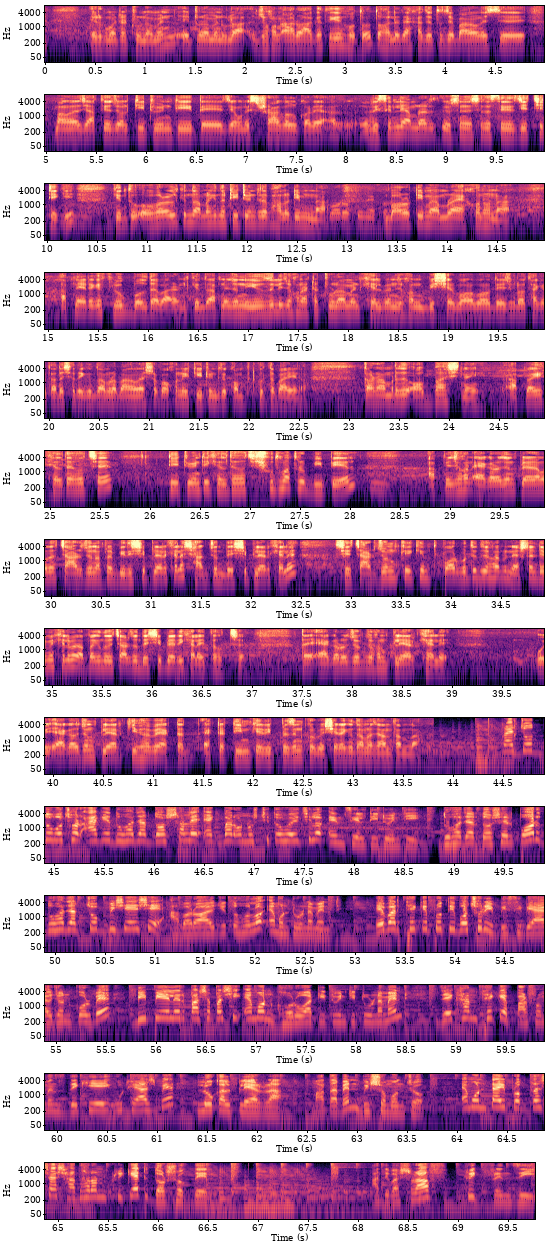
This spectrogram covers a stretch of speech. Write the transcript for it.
এরকম একটা টুর্নামেন্ট এই টুর্নামেন্টগুলো যখন আরও আগে থেকে হতো তাহলে দেখা যেত যে বাংলাদেশ যে বাংলাদেশ জাতীয় দল টি টোয়েন্টিতে যেমন স্ট্রাগল করে আর রিসেন্টলি আমরা ওয়েস্ট ইন্ডিজের সাথে সিরিজ জিতছি ঠিকই কিন্তু ওভারঅল কিন্তু আমরা কিন্তু টি টোয়েন্টিতে ভালো টিম না। বড় টিম আমরা এখনও না। আপনি এটাকে ফ্লুক বলতে পারেন কিন্তু আপনি যখন ইউজুয়ালি যখন একটা টুর্নামেন্ট খেলবেন যখন বিশ্বের বড় বড় দেশগুলো থাকে তাদের সাথে কিন্তু আমরা বাংলাদেশটা কখনোই টি টোয়েন্টিতে কম্পিট করতে পারি না। কারণ আমাদের অভ্যাস নেই। আপনাকে খেলতে হচ্ছে টি টোয়েন্টি খেলতে হচ্ছে শুধুমাত্র বিপিএল আপনি যখন এগারো জন প্লেয়ারের মধ্যে চারজন আপনার বিদেশি প্লেয়ার খেলে সাতজন দেশি প্লেয়ার খেলে, সেই চারজনকে কিন্তু পরবর্তীতে যখন আপনি ন্যাশনাল টিমে খেলবেন, আপনাকে কিন্তু ওই চারজন দেশি প্লেয়ারই খেলাইতে হচ্ছে। তাই এগারো জন যখন প্লেয়ার খেলে, ওই এগারো জন প্লেয়ার কীভাবে একটা একটা টিমকে রিপ্রেজেন্ট করবে, সেটা কিন্তু আমরা জানতাম না। প্রায় চোদ্দ বছর আগে দুহাজার দশ সালে একবার অনুষ্ঠিত হয়েছিল এনসিএল টি টোয়েন্টি দু এর পর দু চব্বিশে এসে আবারও আয়োজিত হলো এমন টুর্নামেন্ট। এবার থেকে প্রতি বছরই বিসিবি আয়োজন করবে বিপিএল এর পাশাপাশি এমন ঘরোয়া টি টোয়েন্টি টুর্নামেন্ট, যেখান থেকে পারফরমেন্স দেখিয়েই উঠে আসবে লোকাল প্লেয়াররা, মাতাবেন বিশ্বমঞ্চ। এমনটাই প্রত্যাশা সাধারণ ক্রিকেট দর্শকদের। আদিবাস রাফ, ক্রিক ফ্রেন্জি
